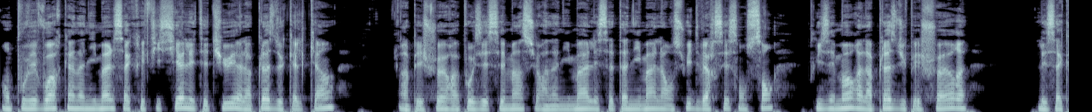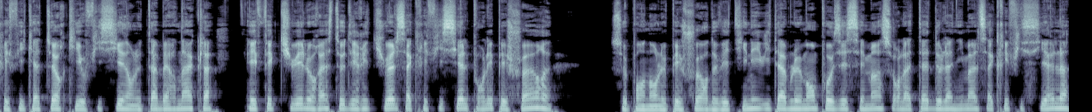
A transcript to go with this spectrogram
on pouvait voir qu'un animal sacrificiel était tué à la place de quelqu'un. Un pécheur a posé ses mains sur un animal et cet animal a ensuite versé son sang, puis est mort à la place du pécheur. Les sacrificateurs qui officiaient dans le tabernacle effectuaient le reste des rituels sacrificiels pour les pécheurs. Cependant le pécheur devait inévitablement poser ses mains sur la tête de l'animal sacrificiel.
